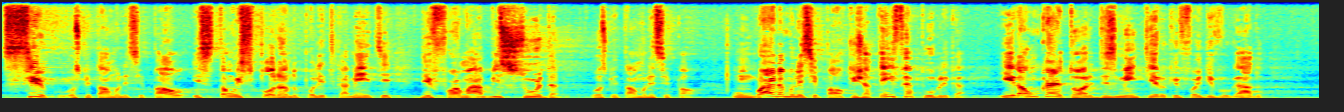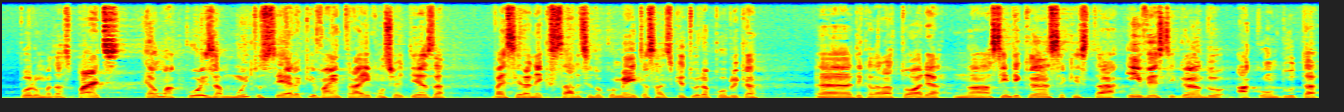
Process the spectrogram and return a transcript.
circo Hospital Municipal estão explorando politicamente de forma absurda o Hospital Municipal. Um guarda municipal que já tem fé pública ir a um cartório desmentir o que foi divulgado por uma das partes é uma coisa muito séria que vai entrar aí com certeza vai ser anexado esse documento, essa escritura pública uh, declaratória na sindicância que está investigando a conduta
